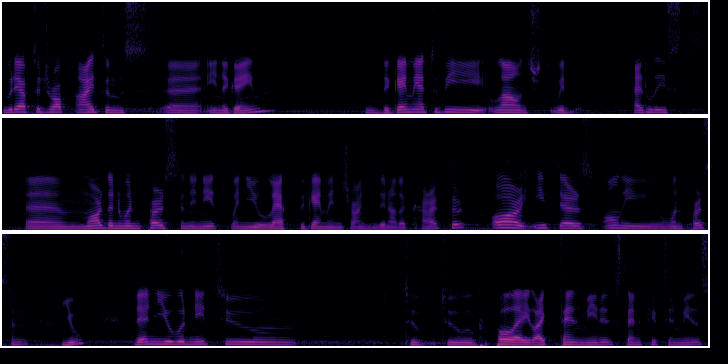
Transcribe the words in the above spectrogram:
you would have to drop items uh, in a game the game had to be launched with at least um, more than one person in it when you left the game and joined with another character or if there's only one person you then you would need to to to play like 10 minutes 10 15 minutes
